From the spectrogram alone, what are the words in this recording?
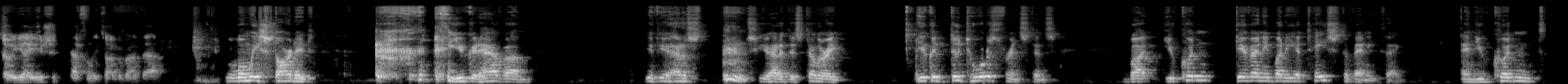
So yeah, you should definitely talk about that. When we started, you could have um, if you had a you had a distillery, you could do tours, for instance, but you couldn't give anybody a taste of anything, and you couldn't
